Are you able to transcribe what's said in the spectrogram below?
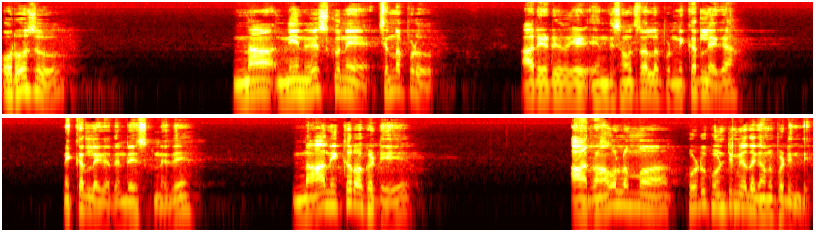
ఓ రోజు నా నేను వేసుకునే చిన్నప్పుడు ఆరేడు ఎనిమిది సంవత్సరాలప్పుడు నిక్కర్లేగా? నిక్కర్లే కదండి వేసుకునేది. నా నిక్కర్ ఒకటి ఆ రావులమ్మ కొడుకు ఒంటి మీద కనపడింది.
